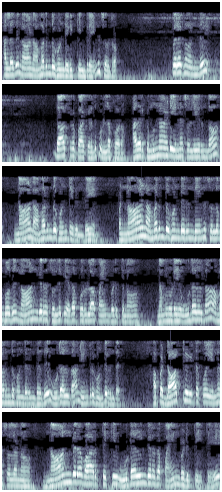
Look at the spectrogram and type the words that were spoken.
அல்லது நான் அமர்ந்து கொண்டிருக்கின்றேன்னு சொல்றோம். பிறகு வந்து டாக்டர் பாக்கிறதுக்கு உள்ள போறோம். அதற்கு முன்னாடி என்ன சொல்லியிருந்தோம்? நான் அமர்ந்து கொண்டிருந்தேன். இப்ப நான் அமர்ந்து கொண்டிருந்தேன்னு சொல்லும் போது நான்கிற சொல்லுக்கு எதை பொருளா பயன்படுத்தணும் நம்மளுடைய உடல் தான் அமர்ந்து கொண்டிருந்தது உடல் தான் நின்று கொண்டு இருந்தது அப்ப டாக்டர் கிட்ட போய் என்ன சொல்லணும்? நான்கிற வார்த்தைக்கு உடல்ங்கிறத பயன்படுத்திட்டு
